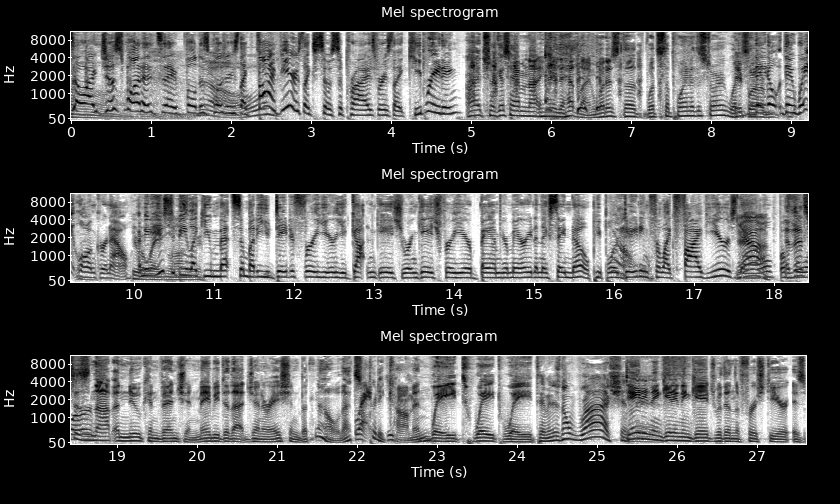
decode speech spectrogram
So I just wanted to say full disclosure. He's like five years, like so surprised. Where he's like, keep reading. All right, so I guess I'm not hearing the headline. What is the what's the point of the story? What is People- it? They don't. They wait longer now. I mean, it used to waiting be like you met somebody, you dated for a year, you got engaged, you were engaged for a year, bam, you're married, and they say no. People are dating for like five years now. Yeah. Before And This is not a new convention, maybe to that generation, but no, that's Right. pretty common. Wait, wait, wait. I mean, there's no rush. in Dating this. and getting engaged within the first year has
